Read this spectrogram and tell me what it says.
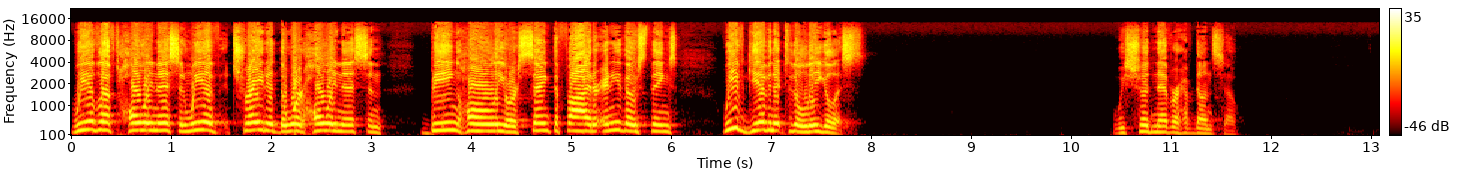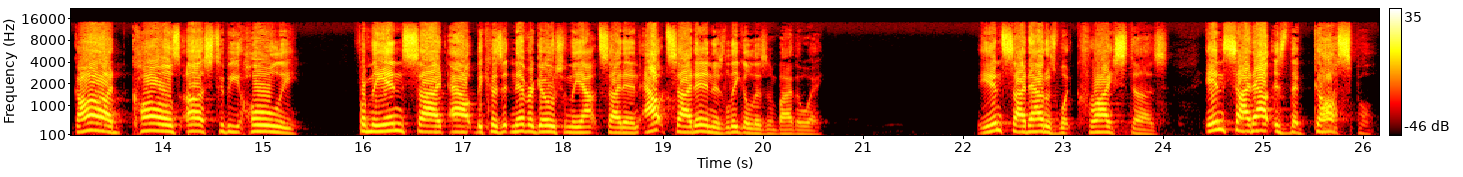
We have left holiness and we have traded the word holiness and being holy or sanctified or any of those things. We've given it to the legalists. We should never have done so. God calls us to be holy from the inside out because it never goes from the outside in. Outside in is legalism, by the way. The inside out is what Christ does. Inside out is the gospel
